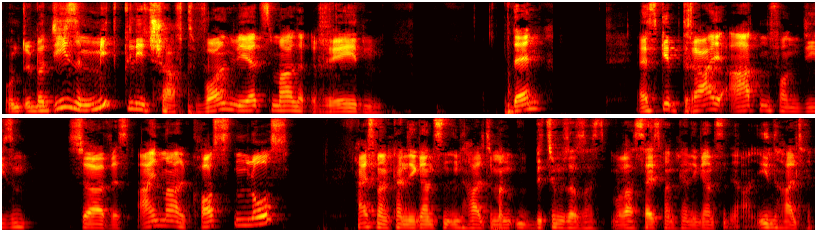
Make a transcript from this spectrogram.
Und über diese Mitgliedschaft wollen wir jetzt mal reden. Denn es gibt drei Arten von diesem Service. Einmal kostenlos, heißt man kann die ganzen Inhalte, man, beziehungsweise was heißt man kann die ganzen Inhalte,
